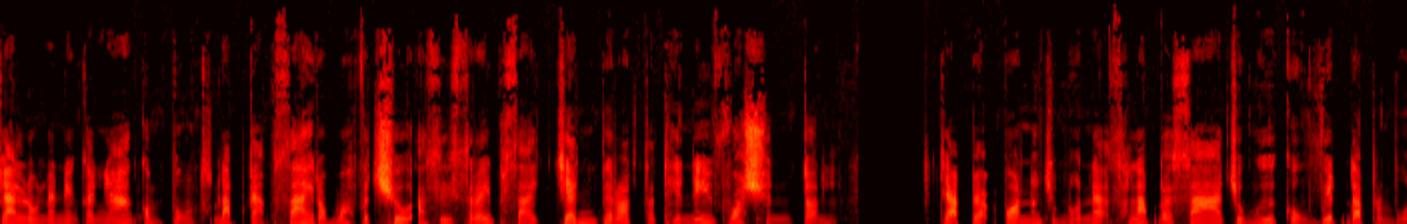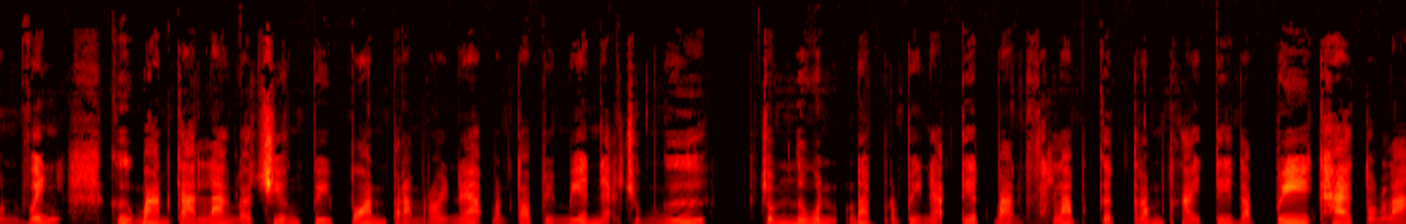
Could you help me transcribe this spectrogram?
ចាលោកនាងកញ្ញាកំពុងស្ដាប់ការផ្សាយរបស់វិទ្យុអាស៊ីស្រីផ្សាយចេញពីរដ្ឋធានី Washington ចាប់ពាក់ព័ន្ធនឹងចំនួនអ្នកស្លាប់ដោយសារជំងឺ Covid-19 វិញ គឺបានកើនឡើងដល់ជាង2500នាក់បន្ទាប់ពីមានអ្នកជំងឺចំនួន17នាក់ទៀតបានស្លាប់គិតត្រឹមថ្ងៃទី12ខែតុលា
